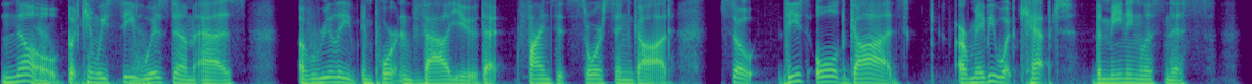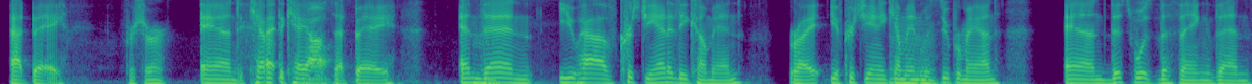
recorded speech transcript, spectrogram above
No, Yeah. but can we see Yeah. wisdom as a really important value that finds its source in God? So these old gods are maybe what kept the meaninglessness at bay For sure. and kept I- the chaos at bay. And Mm. then you have Christianity come in, right? You have Christianity come in with Mm. Superman. And this was the thing then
